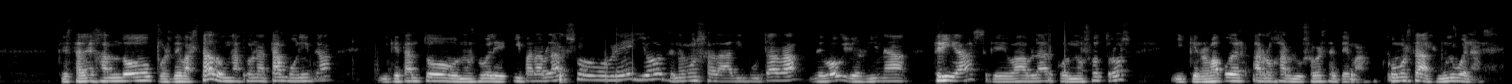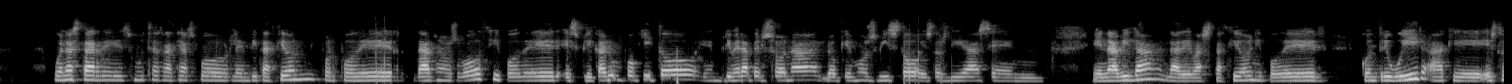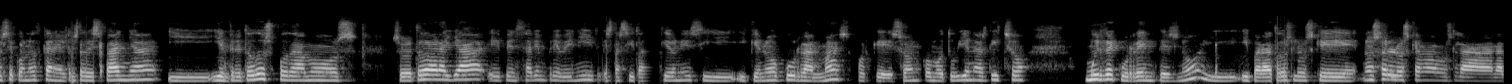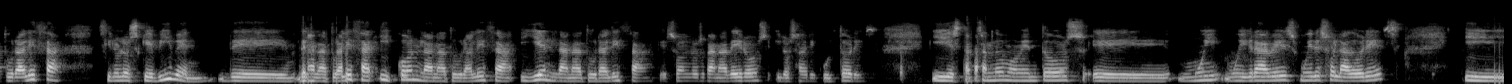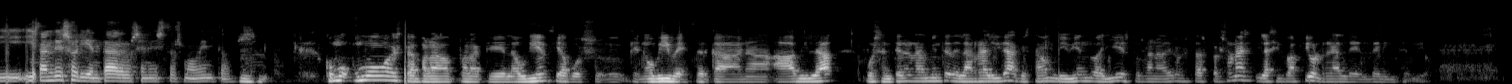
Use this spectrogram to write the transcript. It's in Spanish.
que está dejando pues devastado una zona tan bonita y que tanto nos duele. Y para hablar sobre ello tenemos a la diputada de Vox, Georgina Trías, que va a hablar con nosotros y que nos va a poder arrojar luz sobre este tema. ¿Cómo estás? Muy buenas. Buenas tardes, muchas gracias por la invitación, por poder darnos voz y poder explicar un poquito en primera persona lo que hemos visto estos días en, Ávila, la devastación y poder contribuir a que esto se conozca en el resto de España y, entre todos podamos, sobre todo ahora ya, eh, pensar en prevenir estas situaciones y que no ocurran más, porque son, como tú bien has dicho, muy recurrentes, ¿no? Y, para todos los que, no solo los que amamos la naturaleza, sino los que viven de, la naturaleza y con la naturaleza y en la naturaleza, que son los ganaderos y los agricultores. Y está pasando momentos eh, muy, muy graves, muy desoladores y, están desorientados en estos momentos. ¿Cómo, cómo está para, para, que la audiencia, pues, que no vive cercana a Ávila, pues se enteren realmente de la realidad que estaban viviendo allí estos ganaderos, estas personas y la situación real del, incendio.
